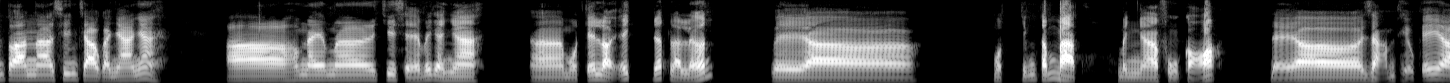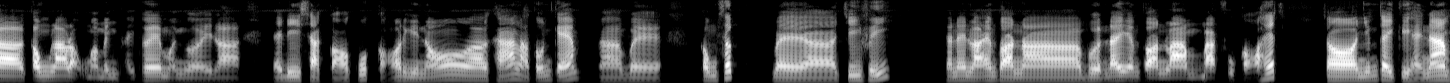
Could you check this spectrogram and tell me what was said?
Em Toàn à, xin chào cả nhà nhé. À, hôm nay em à, chia sẻ với cả nhà à, một cái lợi ích rất là lớn về à, một những tấm bạt mình à, phủ cỏ để à, giảm thiểu cái à, công lao động mà mình phải thuê mọi người là để đi sạc cỏ cuốc cỏ thì nó à, khá là tốn kém à, về công sức về à, chi phí cho nên là em toàn à, vườn đây em toàn làm bạt phủ cỏ hết cho những cây kỳ hải nam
